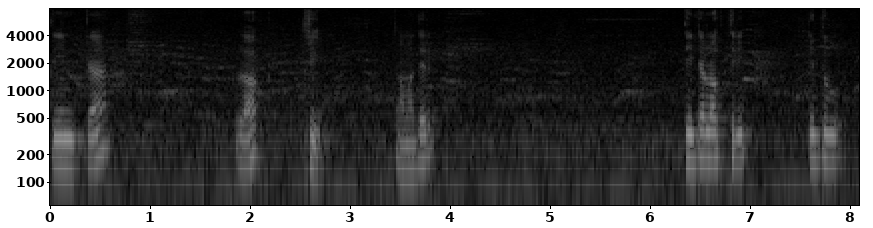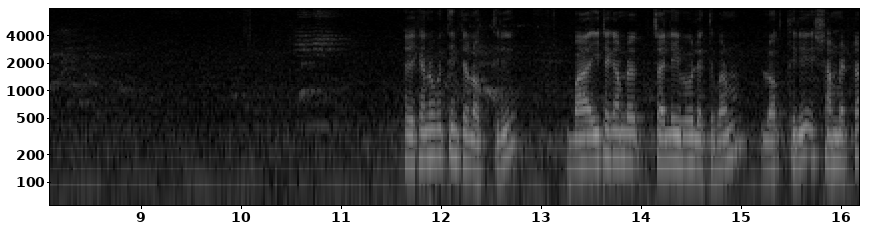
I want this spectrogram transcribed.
তিনটা লক থ্রি তো আমাদের তিনটা লগ থ্রি কিন্তু এখানে হবে তিনটা লগ থ্রি বা এটাকে আমরা চাইলে এইভাবে লিখতে পারব। লগ থ্রি সামনেরটা,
